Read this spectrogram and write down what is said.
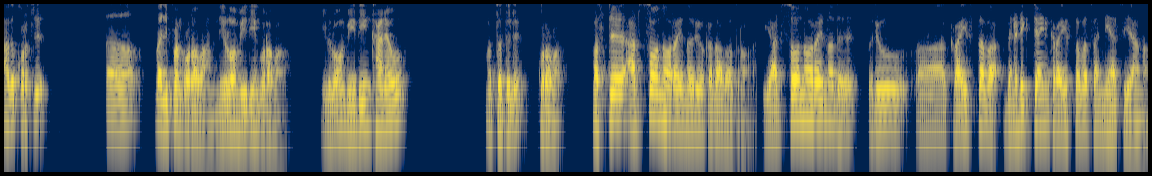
അത് കുറച്ച് വലിപ്പം കുറവാണ്. നീളവും വീതിയും കുറവാണ്. നീളവും വീതിയും ഘനവും മൊത്തത്തിൽ കുറവാണ്. ഫസ്റ്റ് അഡ്സോ എന്ന് പറയുന്ന ഒരു കഥാപാത്രമാണ്. ഈ അഡ്സോ എന്ന് പറയുന്നത് ഒരു ക്രൈസ്തവ ബെനഡിക്റ്റൈൻ ക്രൈസ്തവ സന്യാസിയാണ്.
